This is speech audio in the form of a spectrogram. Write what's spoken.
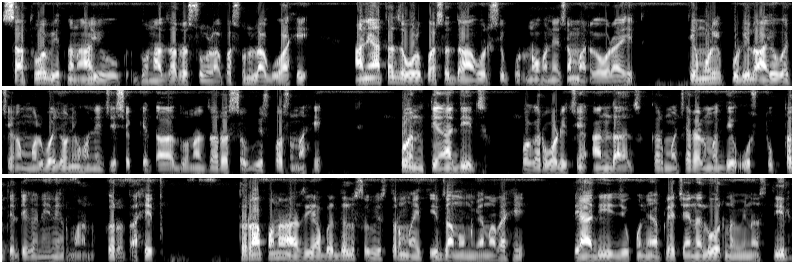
सातवा वेतन आयोग दोन हजार सोळा पासून लागू आहे आणि आता जवळपास दहा वर्षे पूर्ण होण्याच्या मार्गावर आहेत. त्यामुळे पुढील आयोगाची अंमलबजावणी होण्याची शक्यता दोन हजार सव्वीसपासून आहे. पण त्याआधीच पगारवाढीचे अंदाज कर्मचाऱ्यांमध्ये उत्सुकता त्या ठिकाणी निर्माण करत आहेत. तर आपण आज याबद्दल सविस्तर माहिती जाणून घेणार आहे. त्याआधी जे कोणी आपल्या चॅनलवर नवीन असतील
